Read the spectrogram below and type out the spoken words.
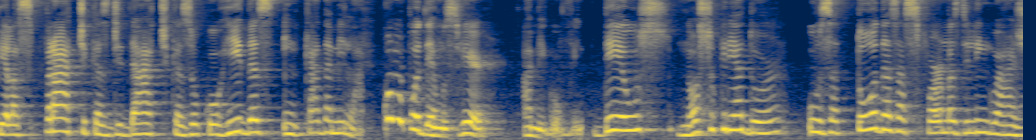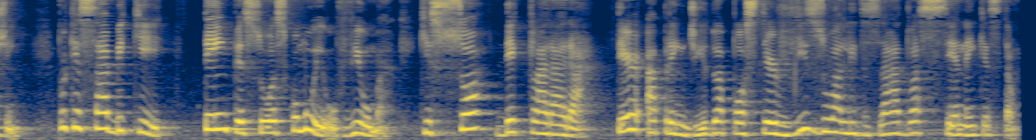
pelas práticas didáticas ocorridas em cada milagre. Como podemos ver, amigo ouvinte, Deus, nosso Criador, usa todas as formas de linguagem, porque sabe que tem pessoas como eu, Vilma, que só declarará ter aprendido após ter visualizado a cena em questão.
